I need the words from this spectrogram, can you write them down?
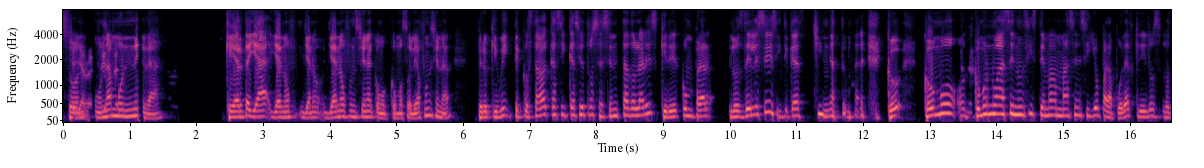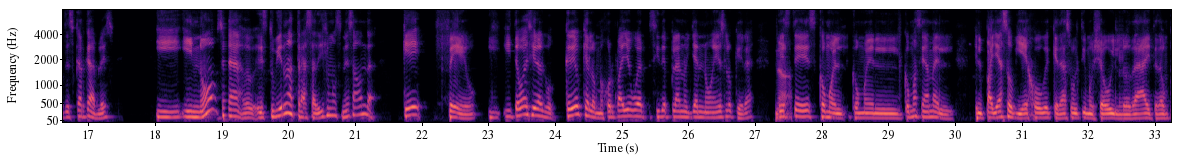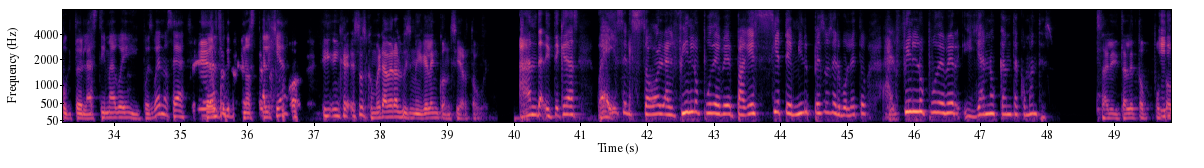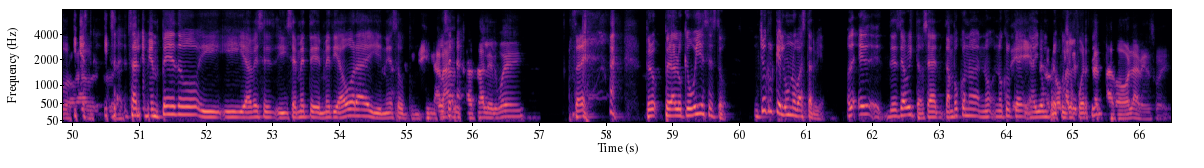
son una moneda que ahorita ya, ya, no, ya, no, ya no funciona como, como solía funcionar, pero que güey, te costaba casi, casi otros 60 dólares querer comprar los DLCs y te quedas chinga tu madre. ¿Cómo, cómo, cómo no hacen un sistema más sencillo para poder adquirir los, los descargables? Y, y no, o sea, estuvieron atrasadísimos en esa onda. Qué feo. Y, y te voy a decir algo, creo que a lo mejor BioWare sí de plano ya no es lo que era. No. Este es como el, como el, ¿cómo se llama? El, el payaso viejo, güey, que da su último show y lo da y te da un poquito de lástima, güey. Y pues bueno, o sea, Sí, te da un poquito de nostalgia. Esto es como ir a ver a Luis Miguel en concierto, güey. Anda, y te quedas, güey, es el sol, al fin lo pude ver, pagué 7 mil pesos el boleto, al fin lo pude ver y ya no canta como antes. Sale y sale todo puto y drogado. y sale bien pedo y, y a veces y se mete media hora y en eso. pues, Y o sea, naranja sale el güey. pero, pero a lo que voy es esto. Yo creo que el 1 va a estar bien. O sea, eh, desde ahorita, o sea, tampoco no, no, no creo que haya un pero no prejuicio vale fuerte. 70 dólares, güey.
